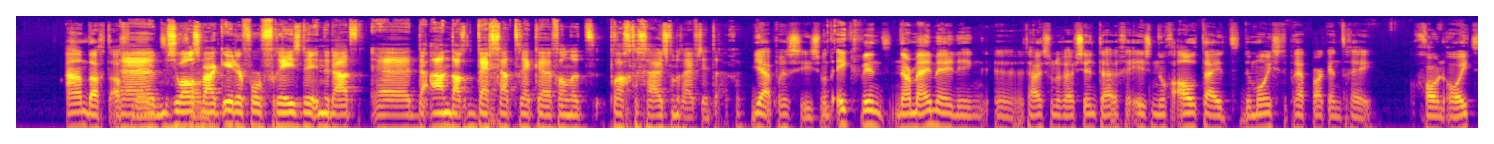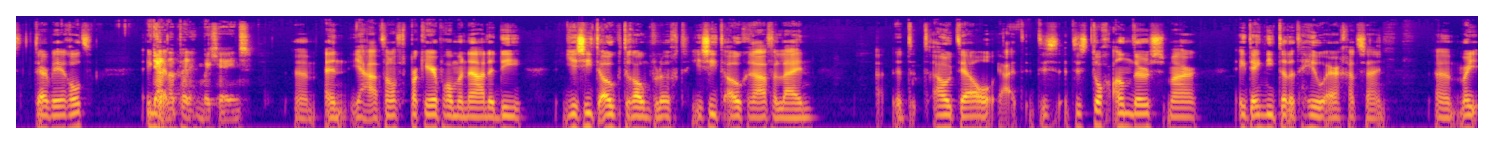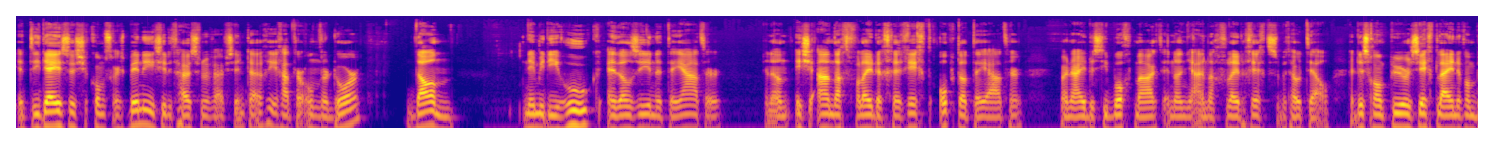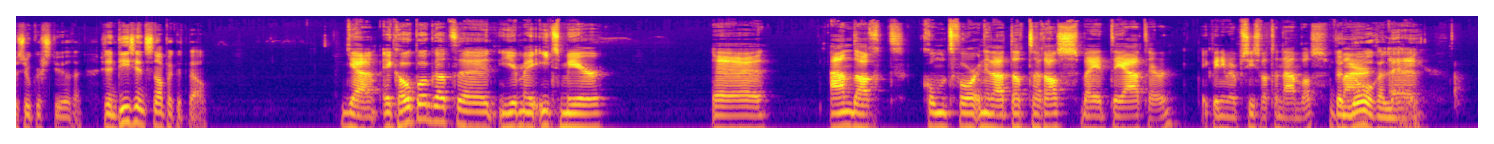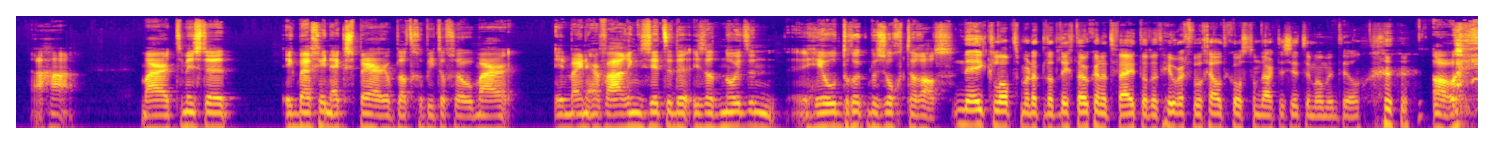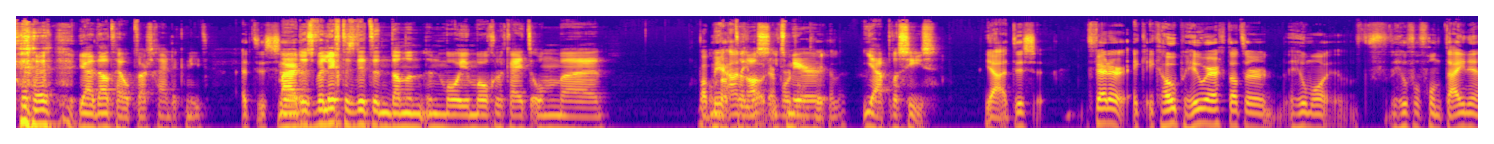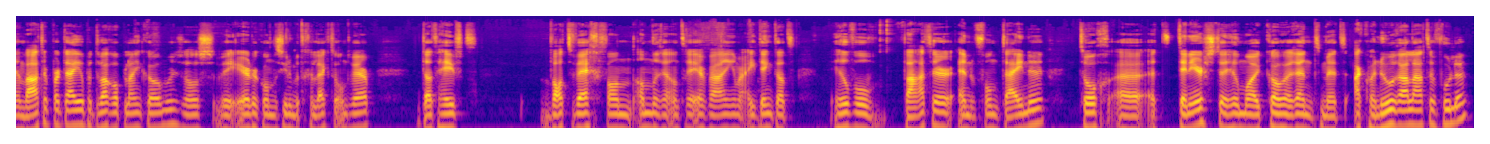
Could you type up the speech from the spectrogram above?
Aandacht eh, afneemt. zoals van- waar ik eerder voor vreesde, inderdaad eh, de aandacht weg gaat trekken van het prachtige Huis van de Vijf Zintuigen. Ja, precies. Want ik vind, naar mijn mening, eh, het Huis van de Vijf Zintuigen is nog altijd de mooiste pretpark-entree. Gewoon ooit ter wereld. Ik ja, heb- dat ben ik met je eens. ehm, en ja, vanaf de parkeerpromenade, die, je ziet ook Droomvlucht, je ziet ook Ravelijn. Het, het hotel, ja, het, het is, het is toch anders, maar ik denk niet dat het heel erg gaat zijn. Ehm, maar het idee is dus, je komt straks binnen, je ziet het Huis van de Vijf Zintuigen, je gaat er onderdoor. Dan neem je die hoek en dan zie je het theater. En dan is je aandacht volledig gericht op dat theater. Waarna je dus die bocht maakt en dan je aandacht volledig gericht is op het hotel. Het is gewoon puur zichtlijnen van bezoekers sturen. Dus in die zin snap ik het wel. Ja, ik hoop ook dat eh, hiermee iets meer eh, aandacht komt voor inderdaad dat terras bij het theater. Ik weet niet meer precies wat de naam was. De maar, Lorelei. Aha. Maar tenminste, ik ben geen expert op dat gebied of zo. Maar in mijn ervaring zitten de, is dat nooit een heel druk bezocht terras. Nee, klopt. Maar dat, dat ligt ook aan het feit dat het heel erg veel geld kost om daar te zitten momenteel. Oh, ja, dat helpt waarschijnlijk niet. Het is Maar eh, dus wellicht is dit een, dan een, een mooie mogelijkheid om... eh, wat om meer daarvoor iets te ontwikkelen. ja, precies. Ja, het is verder. Ik, ik hoop heel erg dat er heel, mooi, heel veel fonteinen en waterpartijen op het dwaroplein komen. Zoals we eerder konden zien op het gelekte ontwerp. Dat heeft wat weg van andere entree-ervaringen. Maar ik denk dat heel veel water en fonteinen toch eh, het ten eerste heel mooi coherent met Aquanura laten voelen.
